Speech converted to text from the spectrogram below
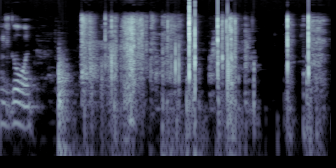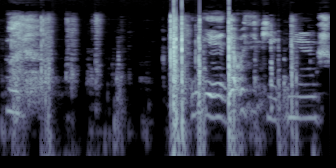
He's going. yeah, that was the cute news.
